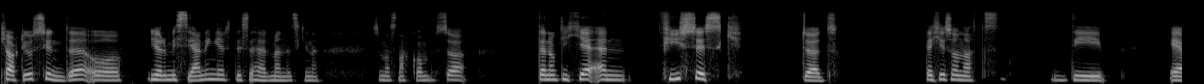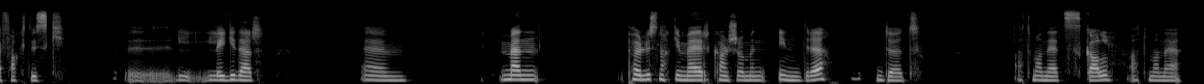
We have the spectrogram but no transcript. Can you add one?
klarte jo å synde og gjøre misgjerninger, disse her menneskene som man snakker om. Så det er nok ikke en fysisk død. Det er ikke sånn at de er faktisk uh, ligger der. Um, men Paulus snakker mer kanskje om en indre død. At man er et skall. At man er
